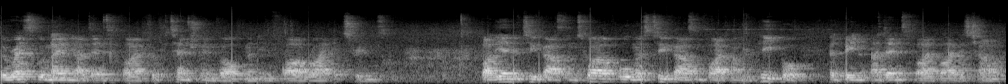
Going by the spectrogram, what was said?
the rest were mainly identified for potential involvement in far-right extremism. By the end of 2012, almost 2,500 people had been identified by this channel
